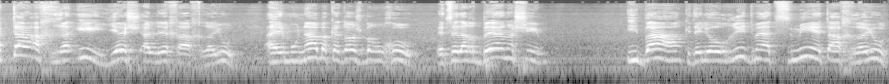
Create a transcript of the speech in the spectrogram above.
אתה אחראי, יש עליך אחריות. האמונה בקדוש ברוך הוא אצל הרבה אנשים היא באה כדי להוריד מעצמי את האחריות.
